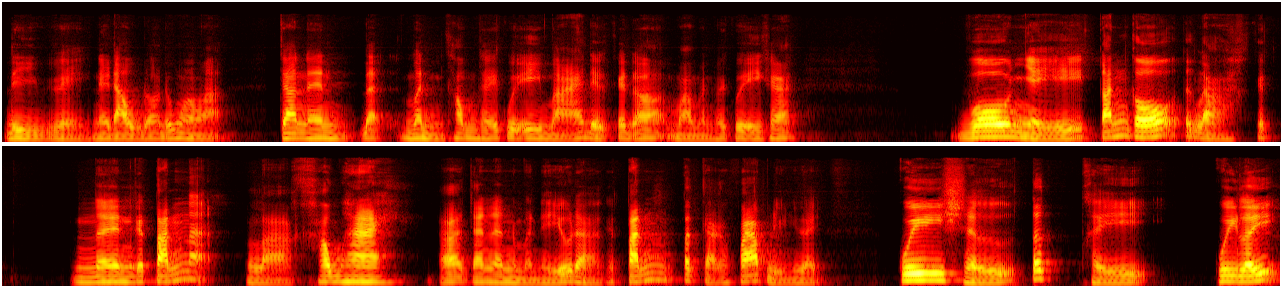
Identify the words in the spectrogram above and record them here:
đi về nơi đâu đó đúng không ạ? Cho nên mình không thể quy y mãi được cái đó mà mình phải quy y khác. Vô nhị tánh cố tức là cái nên cái tánh á, là không hai. Đó cho nên mình hiểu là cái tánh tất cả các pháp đều như vậy. Quy sự tức thị quy lý.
